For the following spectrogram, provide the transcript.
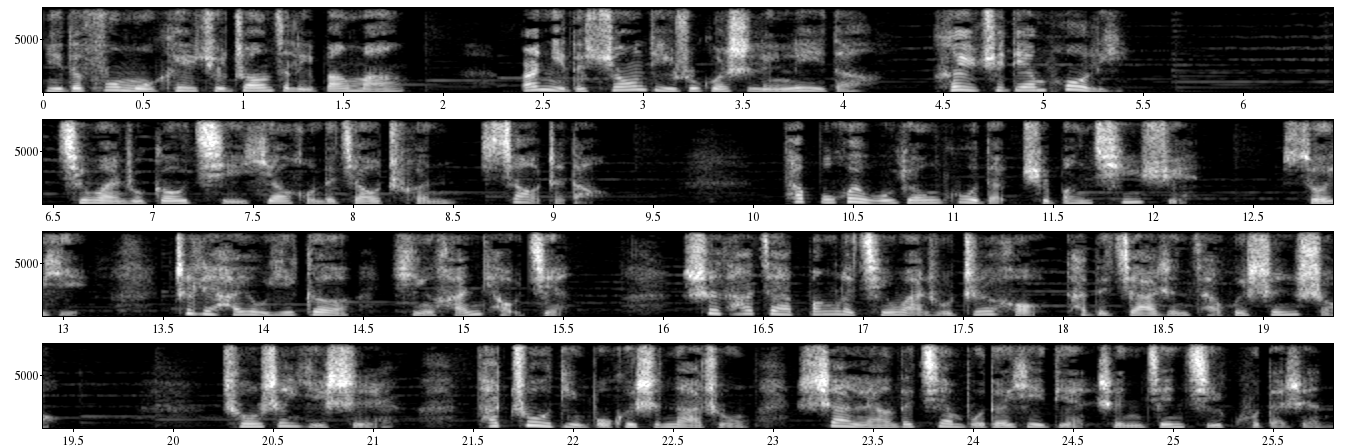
你的父母可以去庄子里帮忙。而你的兄弟如果是伶俐的，可以去店铺里。秦婉如勾起嫣红的娇唇，笑着道：“他不会无缘无故的去帮清雪，所以这里还有一个隐含条件，是他在帮了秦婉如之后，他的家人才会伸手。重生一世，他注定不会是那种善良的见不得一点人间疾苦的人，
